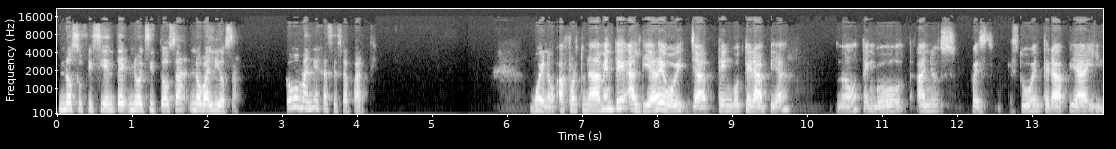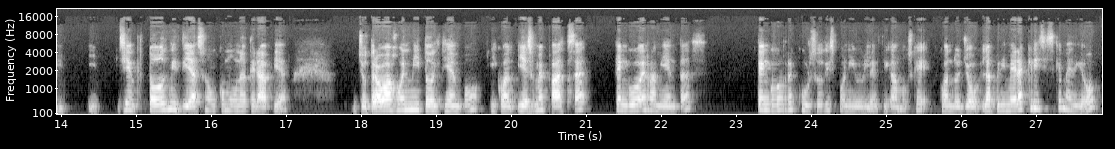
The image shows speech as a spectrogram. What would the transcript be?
no suficiente, no exitosa, no valiosa. ¿Cómo manejas esa parte? Bueno, afortunadamente al día de hoy ya tengo terapia, ¿no? Tengo años, pues estuve en terapia y, todos mis días son como una terapia. Yo trabajo en mí todo el tiempo y, y eso me pasa, tengo herramientas, tengo recursos disponibles, digamos que cuando yo, la primera crisis que me dio,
